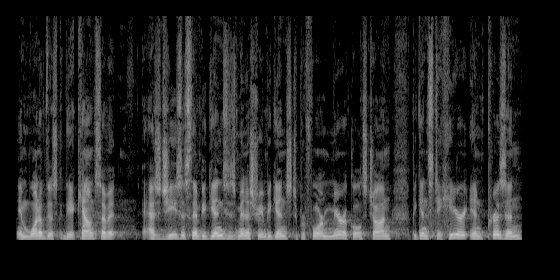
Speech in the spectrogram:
in one of this, the accounts of it, as Jesus then begins his ministry and begins to perform miracles, John begins to hear in prison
